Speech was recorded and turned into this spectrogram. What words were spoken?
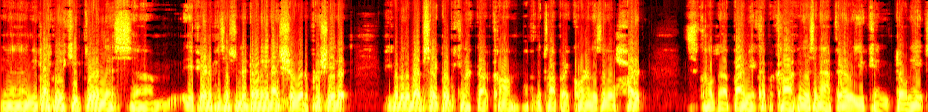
and you'd like me to keep doing this, um, if you're in a position to donate, I sure would appreciate it. If you go to the website, dopeycanuck.com, up in the top right corner, there's a little heart. It's called uh, Buy Me a Cup of Coffee. There's an app there where you can donate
